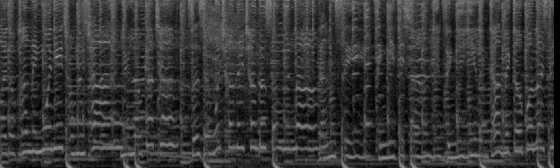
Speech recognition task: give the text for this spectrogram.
爱到盼灵魂已重唱？如刘家昌，常常会唱你唱到上月亮。但是情义至上，情义已令他觅到伴侣。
